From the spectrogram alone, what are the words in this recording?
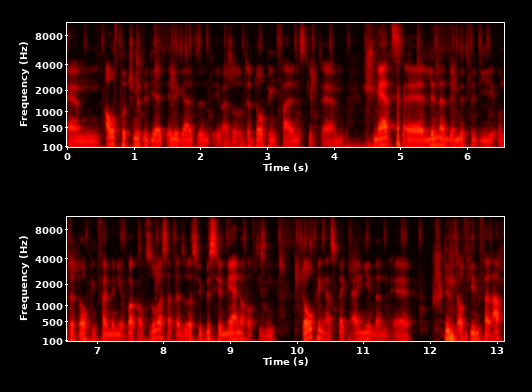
ähm, Aufputschmittel, die halt illegal sind, eben also unter Doping fallen. Es gibt ähm, schmerzlindernde äh, Mittel, die unter Doping fallen. Wenn ihr Bock auf sowas habt, also dass wir ein bisschen mehr noch auf diesen Doping-Aspekt eingehen, dann äh, stimmt auf jeden Fall ab.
